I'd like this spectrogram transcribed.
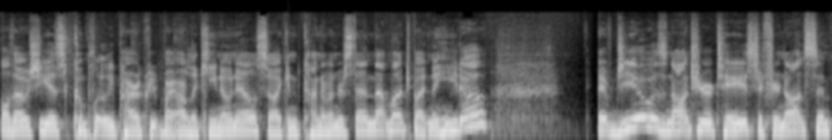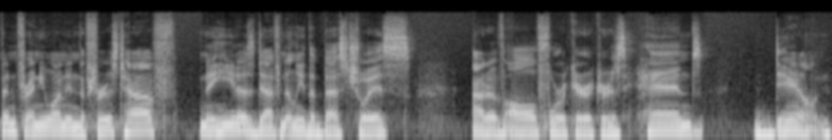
Although she is completely power creeped by Arlecchino now, so I can kind of understand that much. But Nahida, if Geo is not to your taste, if you're not simping for anyone in the first half, Nahida is definitely the best choice out of all four characters, hands down.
